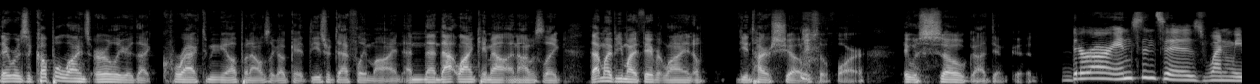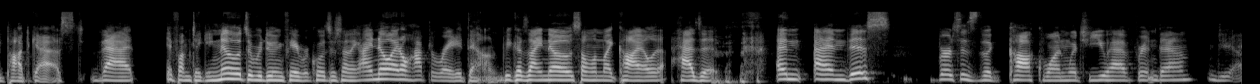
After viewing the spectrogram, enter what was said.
There was a couple lines earlier that cracked me up, and I was like, okay, these are definitely mine. And then that line came out, and I was like, that might be my favorite line of the entire show so far. It was so goddamn good. there are instances when we podcast that if I'm taking notes or we're doing favorite quotes or something, I know I don't have to write it down because I know someone like Kyle has it. and and this versus the cock one, which you have written down. Yeah.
